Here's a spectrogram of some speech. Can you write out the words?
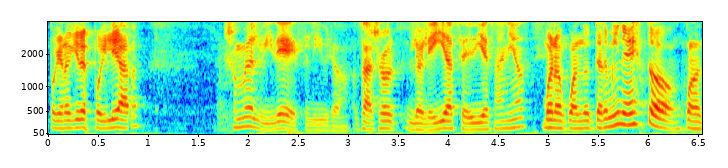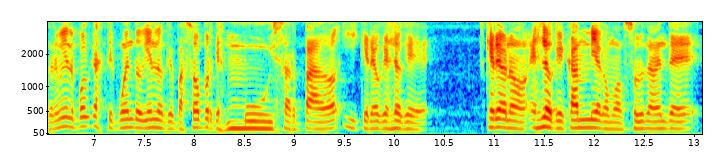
porque no quiero spoilear. Yo me olvidé de ese libro. O sea, yo lo leí hace 10 años. Bueno, cuando termine esto, cuando termine el podcast, te cuento bien lo que pasó porque es muy zarpado y creo que es lo que. Creo no, es lo que cambia como absolutamente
